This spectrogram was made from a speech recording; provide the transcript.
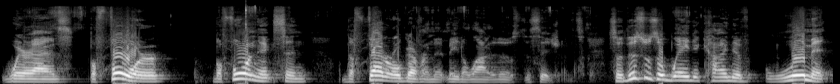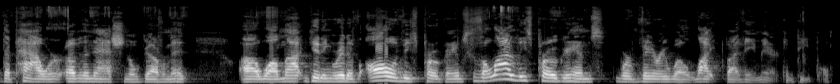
whereas before, before Nixon, the federal government made a lot of those decisions. So this was a way to kind of limit the power of the national government uh, while not getting rid of all of these programs, because a lot of these programs were very well liked by the American people.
